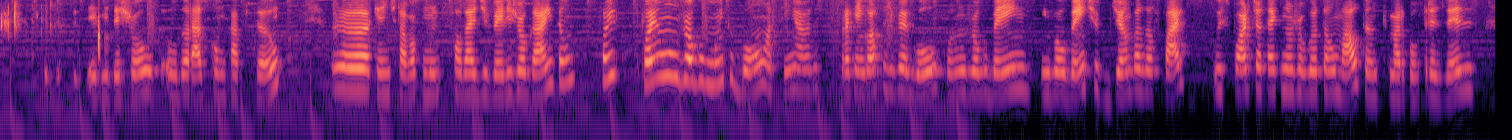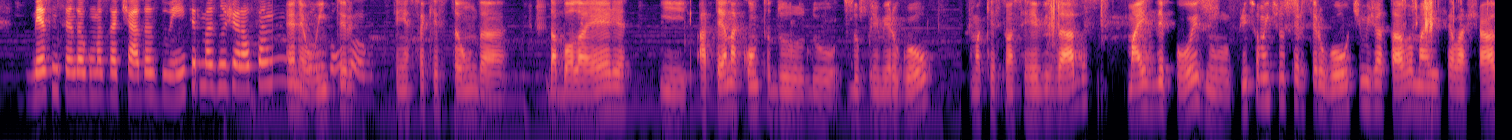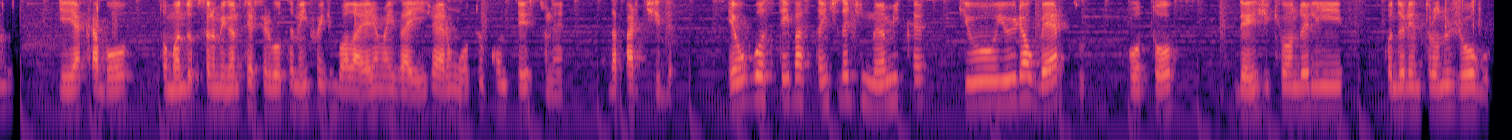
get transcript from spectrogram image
ele deixou o Dourado como capitão, uh, que a gente estava com muita saudade de ver ele jogar, então foi, foi um jogo muito bom, assim, para quem gosta de ver gol, foi um jogo bem envolvente de ambas as partes. O esporte até que não jogou tão mal, tanto que marcou três vezes, mesmo sendo algumas rateadas do Inter, mas no geral foi um, é, né, um o Inter tem essa questão da, da bola aérea e até na conta do, do, do primeiro gol, uma questão a ser revisada, mas depois, no, principalmente no terceiro gol, o time já estava mais relaxado e acabou tomando, se eu não me engano, o terceiro gol também foi de bola aérea, mas aí já era um outro contexto, né, da partida. Eu gostei bastante da dinâmica que o Yuri Alberto botou desde que quando ele quando ele entrou no jogo.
